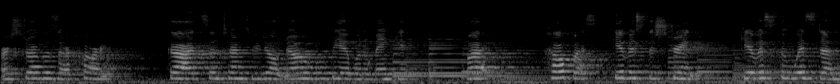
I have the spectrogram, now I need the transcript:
Our struggles are hard. God, sometimes we don't know if we'll be able to make it. But help us, give us the strength, give us the wisdom,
